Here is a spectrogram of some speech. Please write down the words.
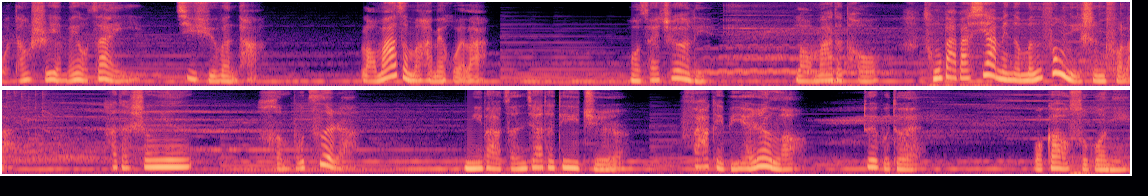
我当时也没有在意，继续问他：“老妈怎么还没回来？”我在这里。老妈的头从爸爸下面的门缝里伸出来，她的声音很不自然：“你把咱家的地址发给别人了，对不对？我告诉过你，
